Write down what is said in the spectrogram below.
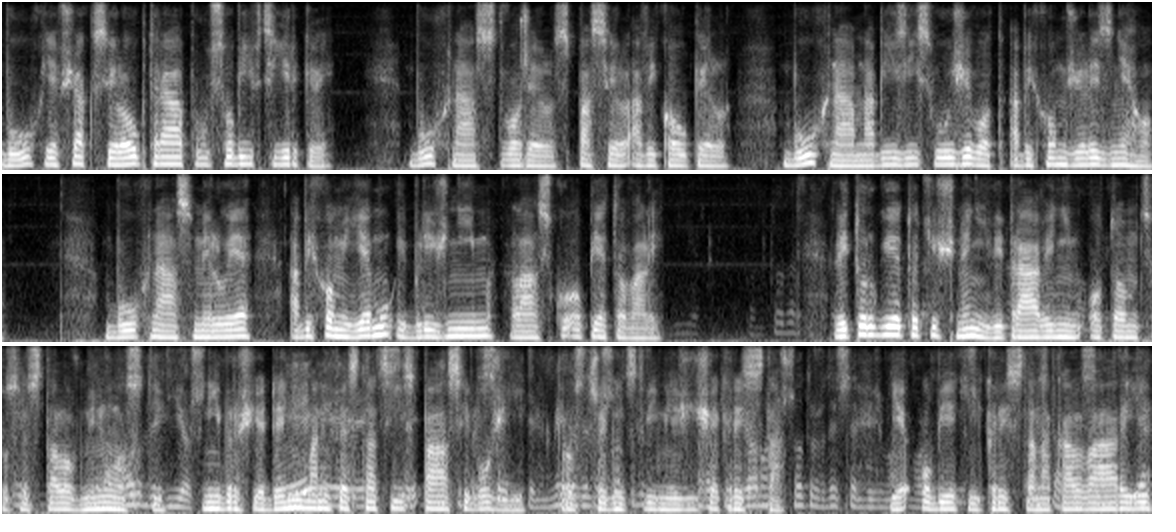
Bůh je však silou, která působí v církvi. Bůh nás stvořil, spasil a vykoupil. Bůh nám nabízí svůj život, abychom žili z něho. Bůh nás miluje, abychom jemu i bližním lásku opětovali. Liturgie totiž není vyprávěním o tom, co se stalo v minulosti, nýbrž je denní manifestací spásy Boží prostřednictvím Ježíše Krista. Je obětí Krista na Kalvárii,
